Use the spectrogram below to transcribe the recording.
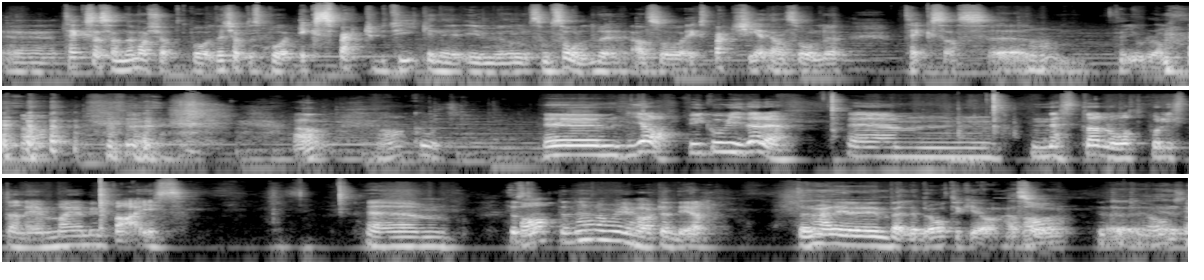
Eh, Texasen den var köpt på, den köptes på expertbutiken i, i Umeå som sålde, alltså expertkedjan sålde Texas. Eh, Jaha. det gjorde de. Ja. ja. Ja, coolt. Ehm, ja, vi går vidare. Ehm, nästa låt på listan är Miami Vice. Just ja, den här har man ju hört en del. Den här är ju väldigt bra tycker jag. Alltså, Ja, det tycker jag eh, också.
